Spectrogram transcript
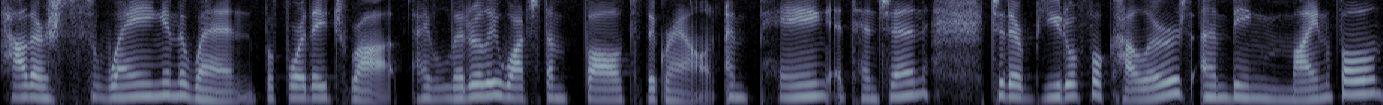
how they're swaying in the wind before they drop. I literally watch them fall to the ground. I'm paying attention to their beautiful colors. I'm being mindful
